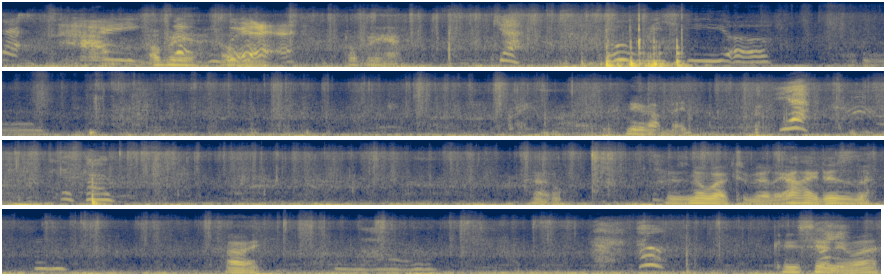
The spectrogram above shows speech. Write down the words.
Hi. over here, over here, over here. Yeah. Over here. Near that bed. Yeah. Let's go. No, there's nowhere to really hide, is there? Alright, No. Oh, can you see anywhere?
